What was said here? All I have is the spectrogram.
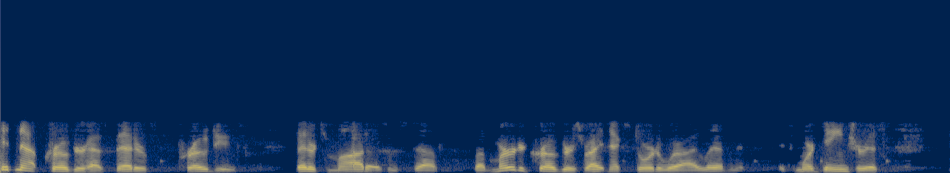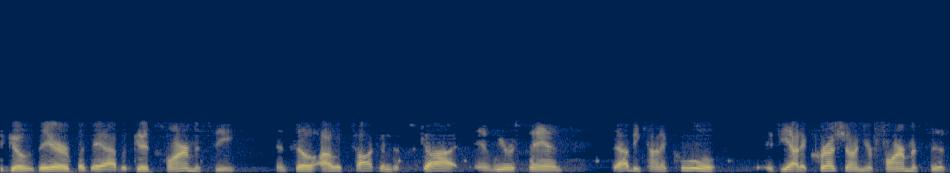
Kidnap Kroger has better produce, better tomatoes and stuff. But Murder Kroger is right next door to where I live, and it's it's more dangerous to go there. But they have a good pharmacy, and so I was talking to Scott, and we were saying that'd be kind of cool if you had a crush on your pharmacist,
